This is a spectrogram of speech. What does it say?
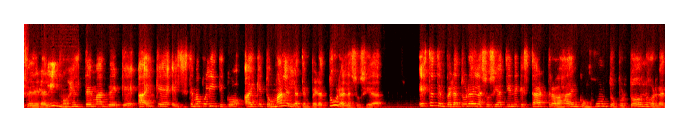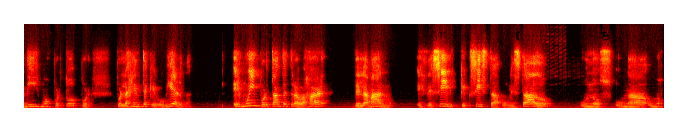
federalismo, es el tema de que hay que, el sistema político, hay que tomarle la temperatura a la sociedad. Esta temperatura de la sociedad tiene que estar trabajada en conjunto por todos los organismos, por la gente que gobierna es muy importante trabajar de la mano, es decir, que exista un Estado, unos, unos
